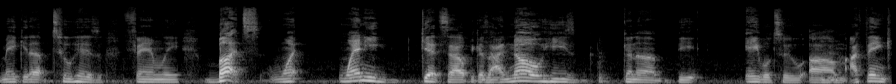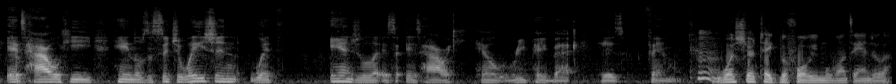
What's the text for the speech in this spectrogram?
make it up to his family, but when when he gets out, because Mm-hmm. I know he's gonna be able to. Um, Mm-hmm. I think it's how he handles the situation with Angela is is how he'll repay back his family. what's your take before we move on to angela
